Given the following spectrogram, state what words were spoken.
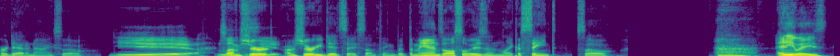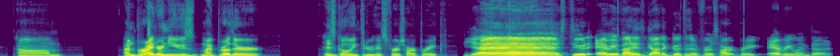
her dad and I, so yeah. So I'm sure I'm sure he did say something, but the man's also isn't like a saint, so anyways, um on brighter news, my brother is going through his first heartbreak. Yes, dude. Everybody's got to go through their first heartbreak. Everyone does.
